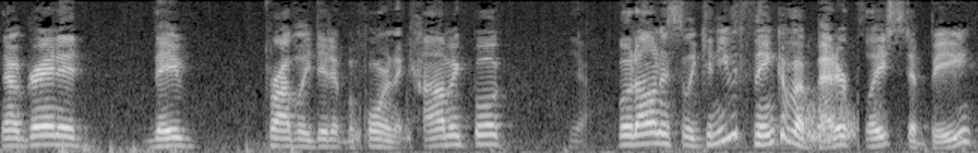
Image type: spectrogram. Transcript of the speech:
Now, granted, they probably did it before in the comic book. Yeah. But honestly, can you think of a better place to be?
